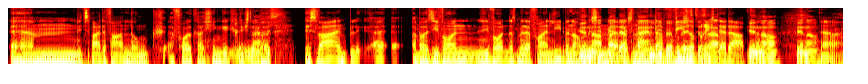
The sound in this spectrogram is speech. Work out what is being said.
ähm, die zweite Verhandlung erfolgreich hingekriegt. Na, aber es war ein Blick, äh, aber Sie wollen, Sie wollten das mit der freien Liebe noch ein genau, bisschen bei mehr der wissen. freien Haben Liebe gedacht, Wieso bricht ab. er da ab? Genau, genau. Ja,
